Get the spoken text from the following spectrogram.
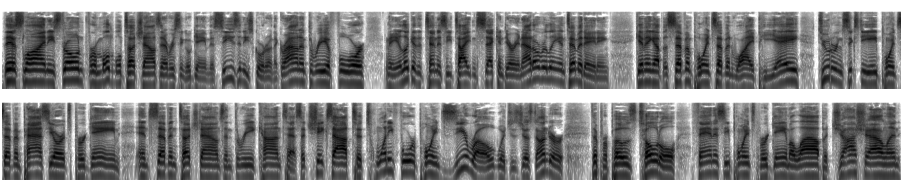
this line. He's thrown for multiple touchdowns in every single game this season. He scored on the ground in three of four. And you look at the Tennessee Titans secondary, not overly intimidating, giving up a 7.7 YPA, 268.7 pass yards per game, and seven touchdowns three contests. It shakes out to 24.0, which is just under the proposed total fantasy points per game allowed. But Josh Allen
